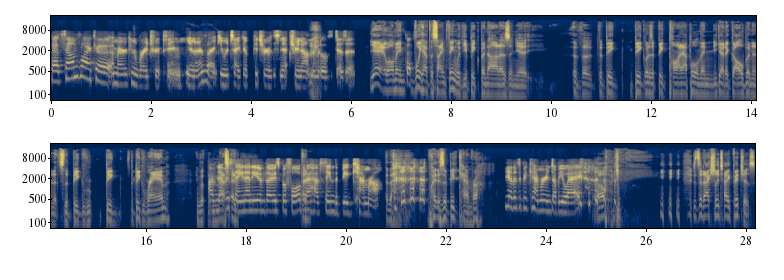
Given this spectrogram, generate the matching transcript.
That sounds like a American road trip thing, you know, like you would take a picture of this Neptune out in Yeah. the middle of the desert. Yeah, well, I mean, That's- we have the same thing with your big bananas and your the the big big what is it, big pineapple, and then you go to Goulburn and it's the big big the big ram. The I've never mass- seen any of those before, but and- I have seen the big camera. the- wait, there's a big camera. Yeah, there's a big camera in WA. Oh, okay. does it actually take pictures?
